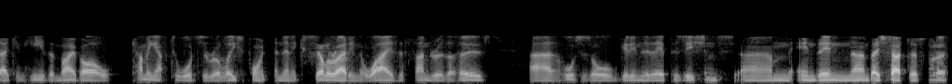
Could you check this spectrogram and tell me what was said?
They can hear the mobile coming up towards the release point and then accelerating away, the thunder of the hooves. Uh, the horses all get into their positions, um, and then um, they start to sort of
